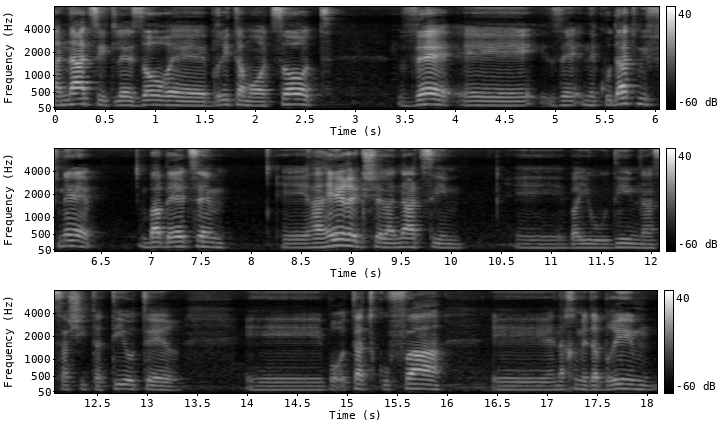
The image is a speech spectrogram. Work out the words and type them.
הנאצית לאזור אה, ברית המועצות, וזה נקודת מפנה בה בעצם אה, ההרג של הנאצים אה, ביהודים נעשה שיטתי יותר. באותה תקופה אנחנו מדברים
